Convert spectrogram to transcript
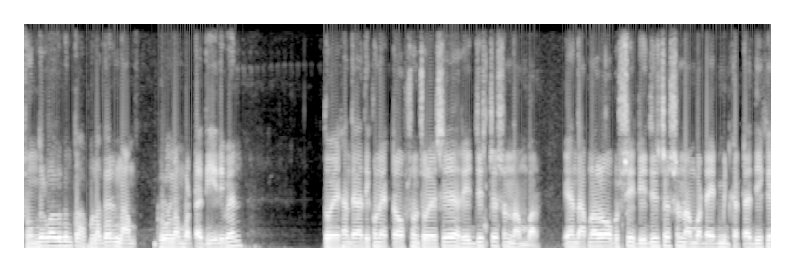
সুন্দরভাবে কিন্তু আপনাদের নাম রোল নাম্বারটা দিয়ে দিবেন। তো এখান থেকে দেখুন একটা অপশন চলে এসে রেজিস্ট্রেশন নাম্বার এখান থেকে আপনারা অবশ্যই রেজিস্ট্রেশন নাম্বারটা অ্যাডমিট কার্ডটা দেখে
